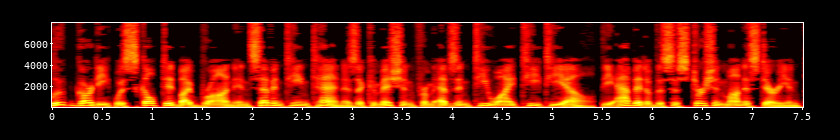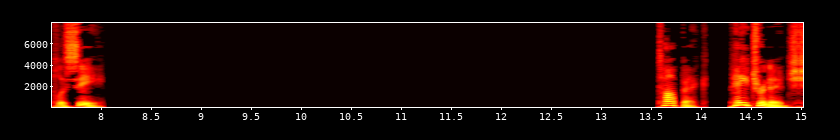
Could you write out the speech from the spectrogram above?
Lutgardi was sculpted by Braun in 1710 as a commission from Evzen Tyttl, the abbot of the Cistercian monastery in Plessis. Patronage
